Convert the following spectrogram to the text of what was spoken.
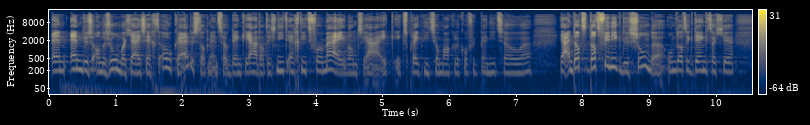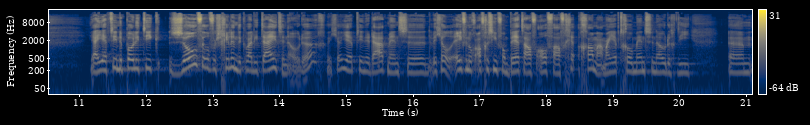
En, en dus andersom, wat jij zegt ook. Hè? Dus dat mensen ook denken, ja, dat is niet echt iets voor mij. Want ja, ik, ik spreek niet zo makkelijk of ik ben niet zo... Uh... Ja, en dat, dat vind ik dus zonde. Omdat ik denk dat je... Ja, je hebt in de politiek zoveel verschillende kwaliteiten nodig. Weet je, je hebt inderdaad mensen... Weet je wel, even nog afgezien van beta of alfa of gamma... maar je hebt gewoon mensen nodig die um,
